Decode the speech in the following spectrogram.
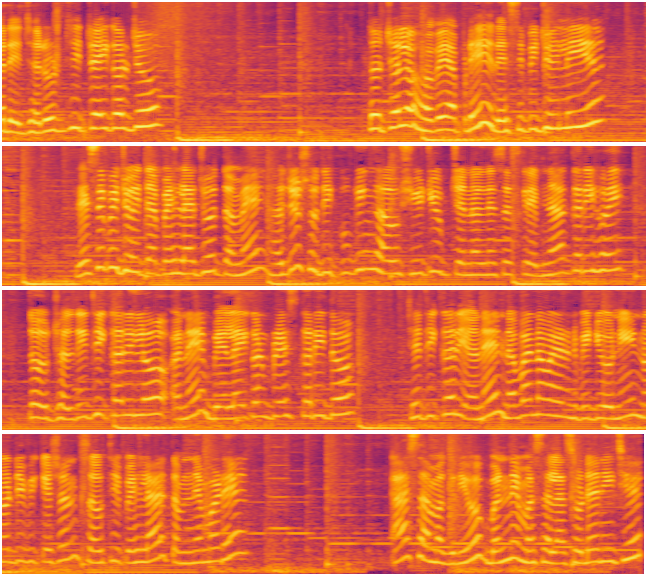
ઘરે જરૂરથી ટ્રાય કરજો. તો ચલો હવે આપણે રેસીપી જોઈ લઈએ. રેસીપી જોઈતા પહેલાં જો તમે હજુ સુધી કુકિંગ હાઉસ યુટ્યુબ ચેનલને સબસ્ક્રાઈબ ના કરી હોય, તો જલ્દીથી કરી લો અને બે લાઇકન પ્રેસ કરી દો. જેથી કરી અને નવા નવા વિડીયોની નોટિફિકેશન સૌથી પહેલાં તમને મળે. આ સામગ્રીઓ બંને મસાલા સોડાની છે.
